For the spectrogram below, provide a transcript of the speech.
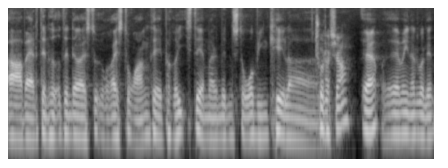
Uh, hvad er det, den hedder? Den der resta- restaurant der i Paris, der med, med den store vinkælder. Tour de Champ. Ja, jeg mener, det var den.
